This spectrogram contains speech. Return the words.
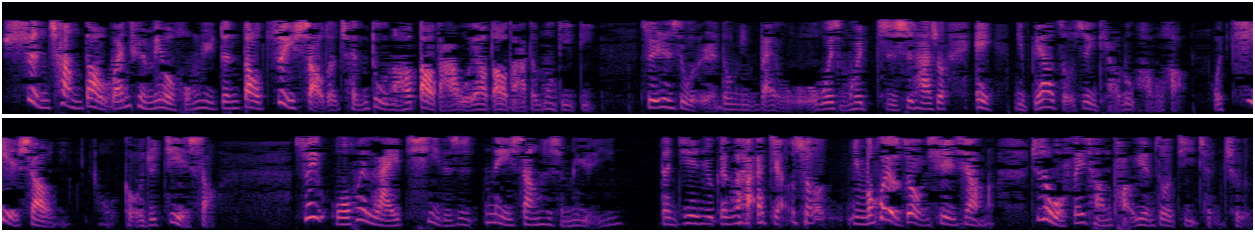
顺畅到完全没有红绿灯到最少的程度，然后到达我要到达的目的地。所以认识我的人都明白我，我为什么会指示他说：“哎，你不要走这一条路，好不好？”我介绍你，我我就介绍。所以我会来气的是内伤是什么原因？但今天就跟大家讲说，你们会有这种现象吗？就是我非常讨厌坐计程车，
